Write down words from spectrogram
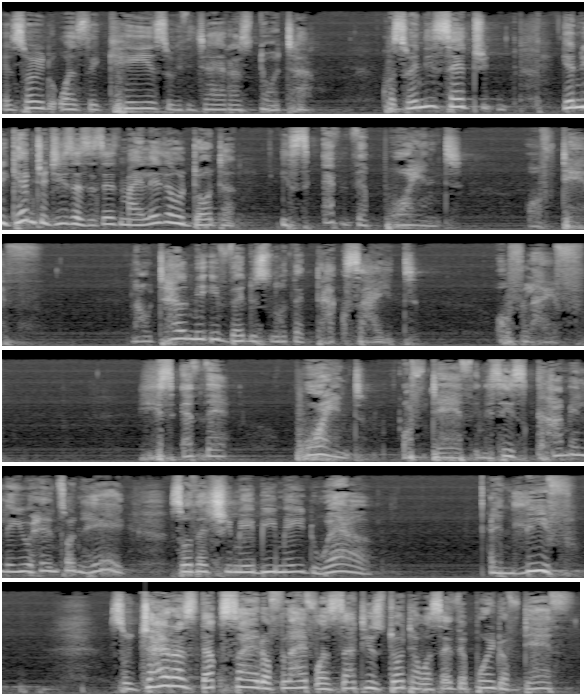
And so it was the case with Jairus' daughter. Because when he said, to, when he came to Jesus, he said, My little daughter is at the point of death. Now tell me if that is not the dark side of life. He's at the point of death. And he says, Come and lay your hands on her so that she may be made well and live. So Jairus' dark side of life was that his daughter was at the point of death.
